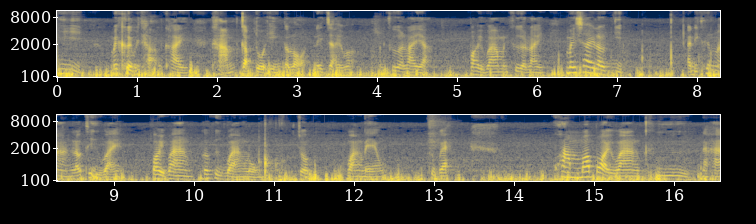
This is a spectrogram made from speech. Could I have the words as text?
พี่ไม่เคยไปถามใคร ถามกับตัวเองตลอดในใจว่ามันคืออะไรอะ ปล่อยวางมันคืออะไร ไม่ใช่เราหยิบอันนี้ขึ้นมาแล้วถือไว้ ปล่อยวางก็คือวางลง จบวางแล้ว ถูกไหมความว่าปล่อยวางคือนะคะ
